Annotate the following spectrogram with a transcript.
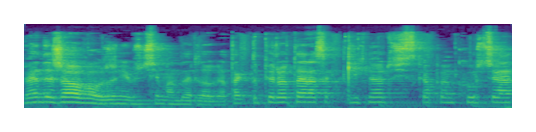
Będę żałował, że nie wrzuciłem underdoga. Tak dopiero teraz jak kliknąłem, to się skapłem, kurczę,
